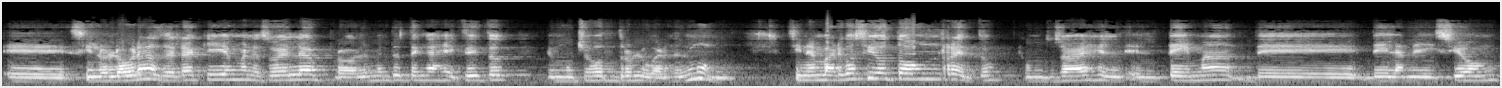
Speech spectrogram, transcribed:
eh, si lo logras hacer aquí en Venezuela, probablemente tengas éxito en muchos otros lugares del mundo. Sin embargo, ha sido todo un reto. Como tú sabes, el, el tema de, de, la medición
